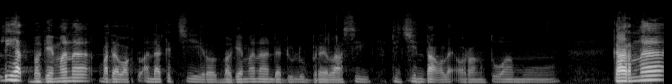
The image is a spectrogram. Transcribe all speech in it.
Lihat bagaimana pada waktu Anda kecil, bagaimana Anda dulu berelasi, dicinta oleh orang tuamu. Karena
